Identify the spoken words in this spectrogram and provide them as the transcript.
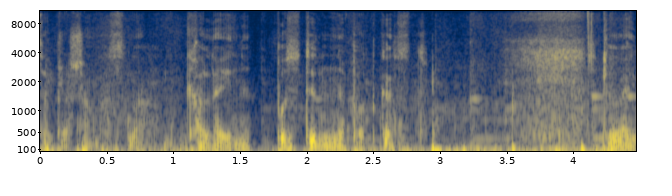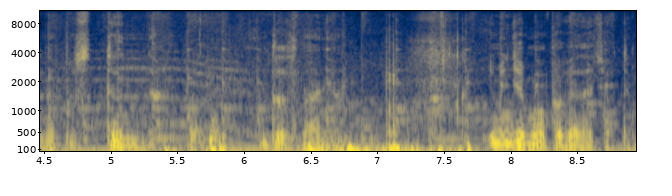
zapraszam Was na kolejny pustynny podcast. Kolejne pustynne doznania. I będziemy opowiadać o tym,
